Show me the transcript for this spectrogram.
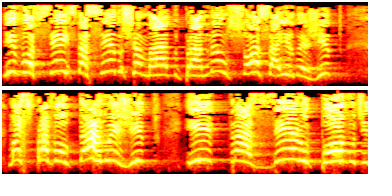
e você está sendo chamado para não só sair do Egito, mas para voltar no Egito e trazer o povo de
